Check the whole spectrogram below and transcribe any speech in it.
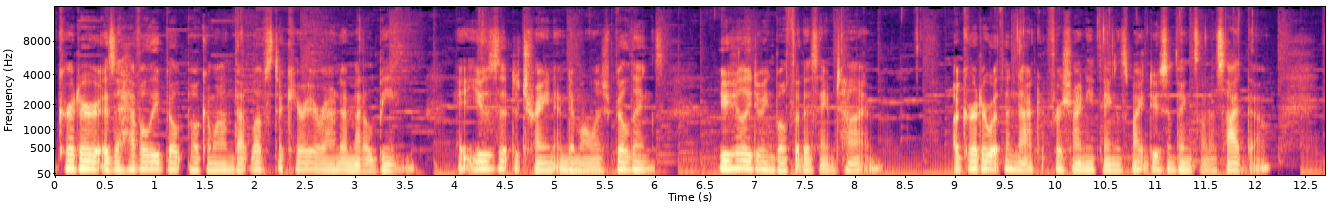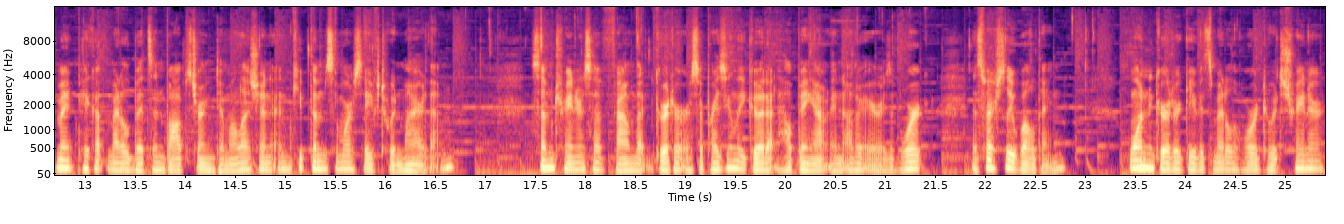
Gurdurr is a heavily built Pokemon that loves to carry around a metal beam. It uses it to train and demolish buildings, usually doing both at the same time. A Gurdurr with a knack for shiny things might do some things on the side though. It might pick up metal bits and bobs during demolition and keep them somewhere safe to admire them. Some trainers have found that Gurdurr are surprisingly good at helping out in other areas of work, especially welding. One Gurdurr gave its metal hoard to its trainer,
